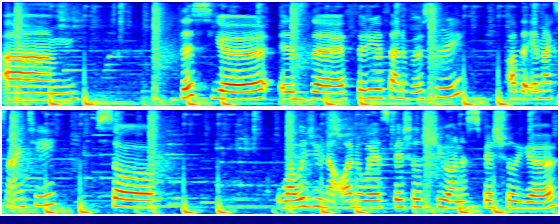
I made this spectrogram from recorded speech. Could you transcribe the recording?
Um, this year is the 30th anniversary of the Air Max 90. So why would you not want to wear a special shoe on a special year?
